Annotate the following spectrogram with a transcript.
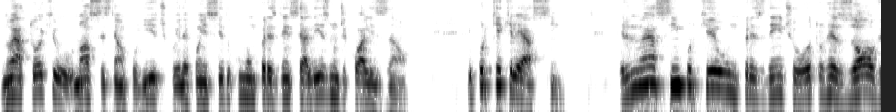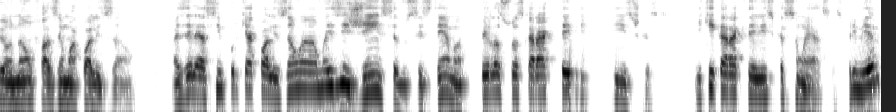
Não é à toa que o nosso sistema político ele é conhecido como um presidencialismo de coalizão. E por que, que ele é assim? Ele não é assim porque um presidente ou outro resolve ou não fazer uma coalizão, mas ele é assim porque a coalizão é uma exigência do sistema pelas suas características. E que características são essas? Primeiro,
